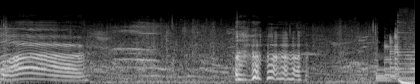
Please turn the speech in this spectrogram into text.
Wow. Well,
